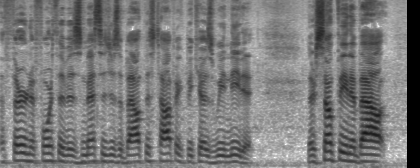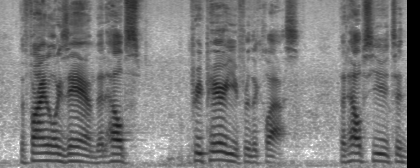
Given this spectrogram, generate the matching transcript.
a third and a fourth of his messages about this topic? Because we need it. There's something about the final exam that helps prepare you for the class that helps you to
